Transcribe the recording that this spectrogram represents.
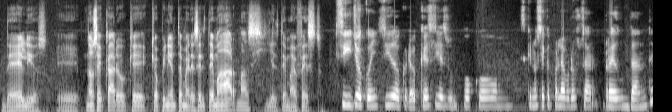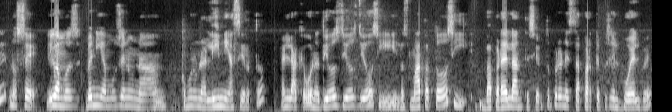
de Helios. Eh, no sé, Caro, ¿qué, ¿qué, opinión te merece el tema de armas y el tema de Festo? Sí, yo coincido, creo que sí es un poco, es que no sé qué palabra usar, redundante, no sé, digamos, veníamos en una, como en una línea, ¿cierto? En la que, bueno, Dios, Dios, Dios, y los mata a todos y va para adelante, ¿cierto? Pero en esta parte, pues él vuelve.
